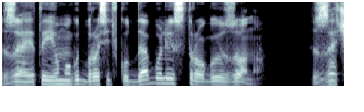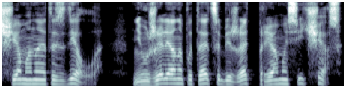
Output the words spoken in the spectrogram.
«За это ее могут бросить в куда более строгую зону. Зачем она это сделала? Неужели она пытается бежать прямо сейчас?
